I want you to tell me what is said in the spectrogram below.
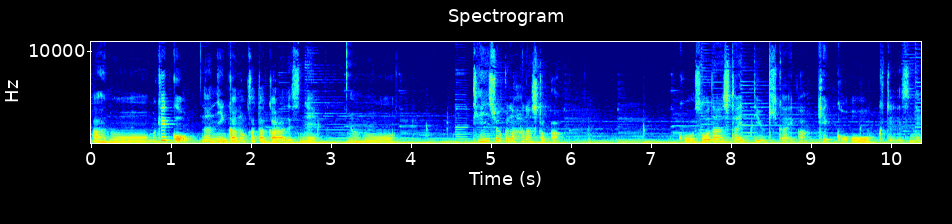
あの、まあ、結構何人かの方からですねあの転職の話とかこう相談したいっていう機会が結構多くてですね。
